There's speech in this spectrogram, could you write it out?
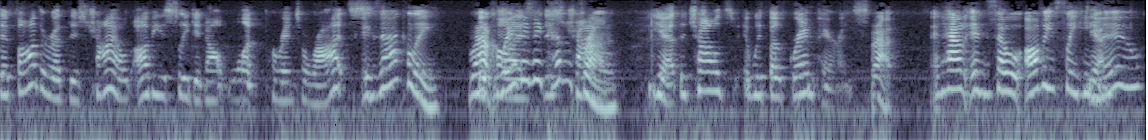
the father of this child obviously did not want parental rights. Exactly. Right. Where did it come child- from? Yeah, the child's with both grandparents. Right. And how and so obviously he Yeah. knew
